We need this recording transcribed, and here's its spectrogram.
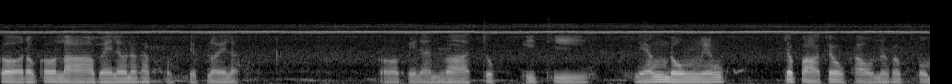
ก็เราก็ลาไปแล้วนะครับผมเรียบร้อยแล้ว ก็เป็นอันว่าจบ พิธีเลี้ยงดงเลี้ยงเจ้าป่าเจ้าเขานะครับผม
